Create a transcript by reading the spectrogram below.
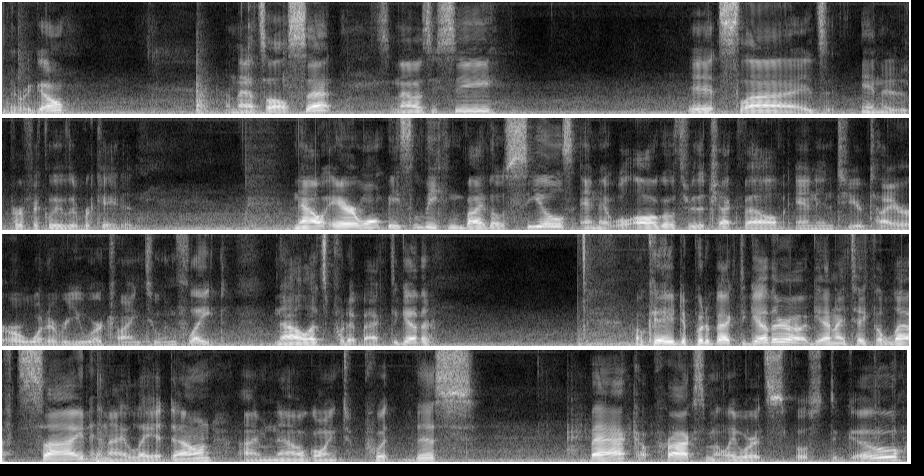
There we go. And that's all set. So now as you see, it slides and it is perfectly lubricated. Now air won't be leaking by those seals and it will all go through the check valve and into your tire or whatever you are trying to inflate. Now let's put it back together. Okay, to put it back together, again, I take the left side and I lay it down. I'm now going to put this back approximately where it's supposed to go.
